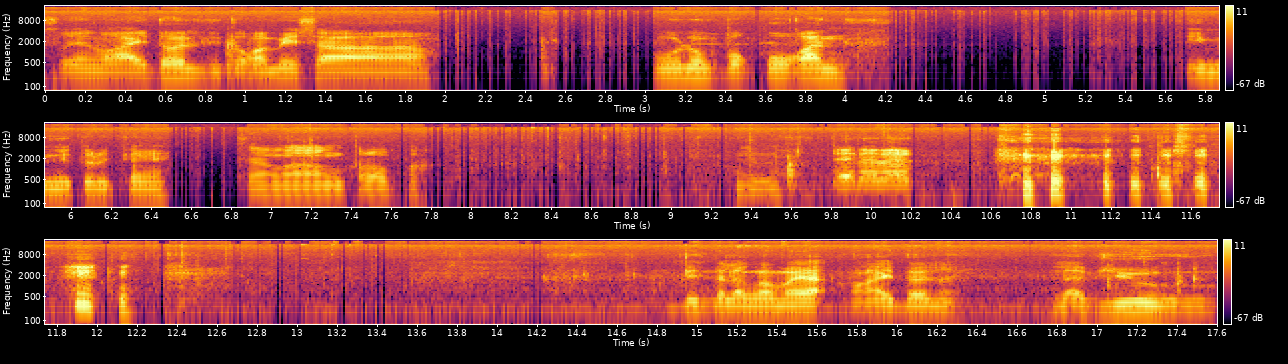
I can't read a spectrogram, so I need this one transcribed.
So yan mga idol, dito kami sa pulong pukpukan. Imingit ulit kami. Sama ang tropa. Update na lang mamaya, mga idol. Love you.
